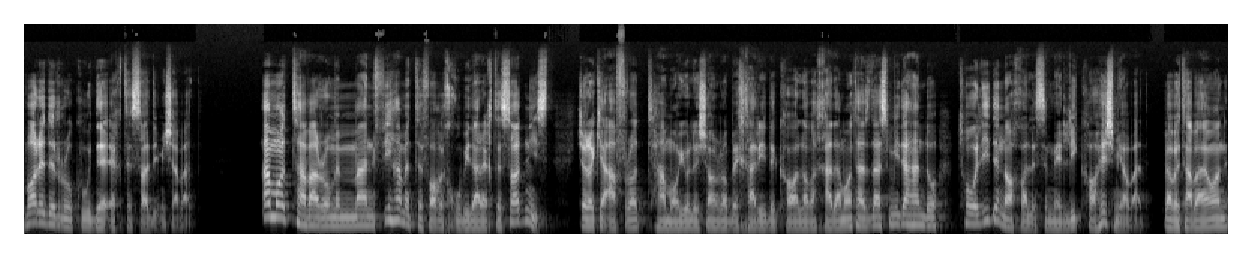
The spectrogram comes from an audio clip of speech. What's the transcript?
وارد رکود اقتصادی می شود. اما تورم منفی هم اتفاق خوبی در اقتصاد نیست چرا که افراد تمایلشان را به خرید کالا و خدمات از دست می دهند و تولید ناخالص ملی کاهش می آبد و به طبع آن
